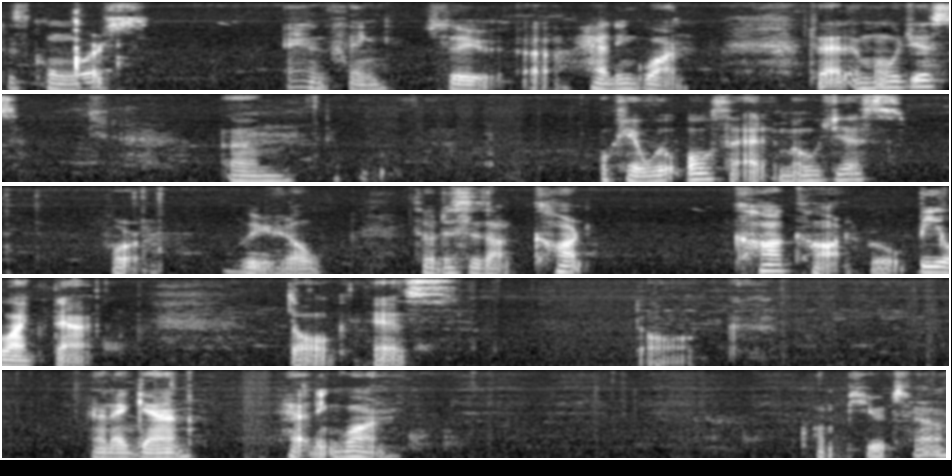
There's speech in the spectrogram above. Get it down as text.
This converts anything so uh, heading one. To add emojis, um, okay, we'll also add emojis for visual. So this is our card car card will be like that. Dog is dog. And again, heading 1. computer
